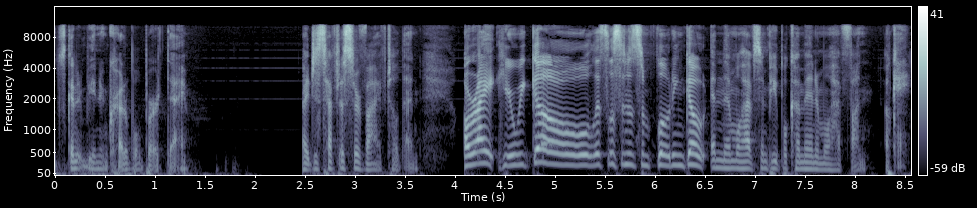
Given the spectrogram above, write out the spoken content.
it's going to be an incredible birthday. I just have to survive till then. All right, here we go. Let's listen to some Floating Goat, and then we'll have some people come in and we'll have fun. Okay.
